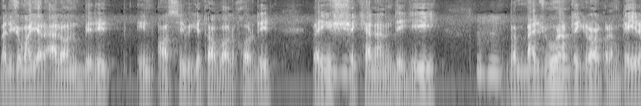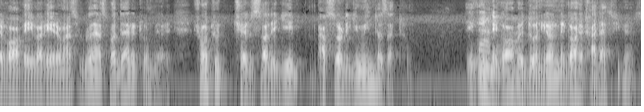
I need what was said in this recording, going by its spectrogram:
ولی شما اگر الان برید این آسیبی که تا بال خوردید و این شکنندگی و مجبورم تکرار کنم. غیر واقعی و غیر مسئولانه از با درتون میاره. شما تو چل سالگی افسردگی میندازتون این نگاه به دنیا نگاه غلطی است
